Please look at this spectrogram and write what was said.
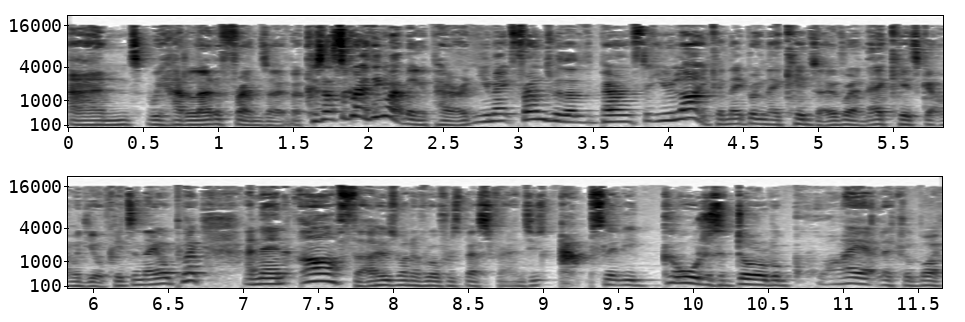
and we had a load of friends over. Because that's the great thing about being a parent. You make friends with other parents that you like, and they bring their kids over, and their kids get on with your kids, and they all play. And then Arthur, who's one of Wilfred's best friends, who's absolutely gorgeous, adorable, quiet little boy,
